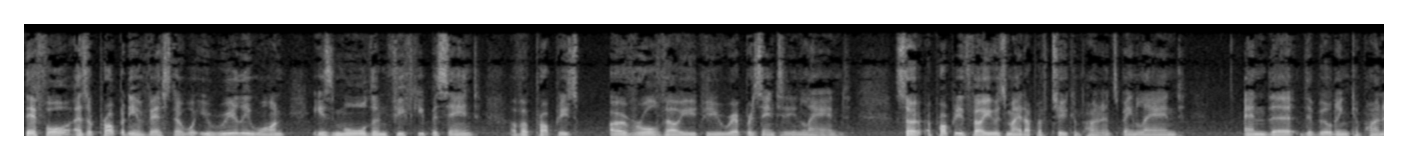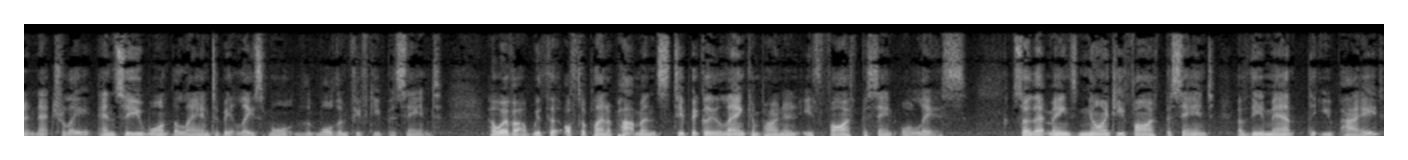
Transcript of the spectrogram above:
Therefore, as a property investor, what you really want is more than 50% of a property's overall value to be represented in land. So a property's value is made up of two components, being land and the, the building component naturally, and so you want the land to be at least more, more than 50%. However, with the off the plan apartments, typically the land component is 5% or less. So that means 95% of the amount that you paid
